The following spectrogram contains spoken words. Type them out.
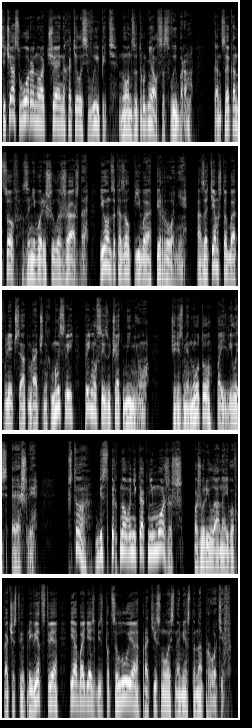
Сейчас Уоррену отчаянно хотелось выпить, но он затруднялся с выбором. В конце концов, за него решила жажда, и он заказал пиво «Перрони», а затем, чтобы отвлечься от мрачных мыслей, принялся изучать меню. Через минуту появилась Эшли. «Что, без спиртного никак не можешь?» Пожурила она его в качестве приветствия и, обойдясь без поцелуя, протиснулась на место напротив —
